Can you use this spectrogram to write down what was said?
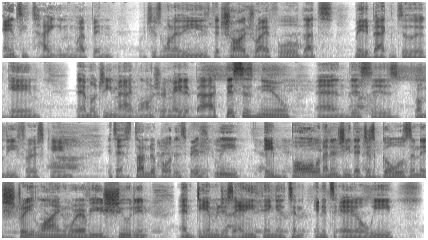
anti-Titan weapon, which is one of these. The charge rifle that's made it back into the game. The MGL mag launcher made it back. This is new, and this is from the first game. It's a thunderbolt. It's basically a ball of energy that just goes in a straight line wherever you shoot it and damages anything in its, in its AOE.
